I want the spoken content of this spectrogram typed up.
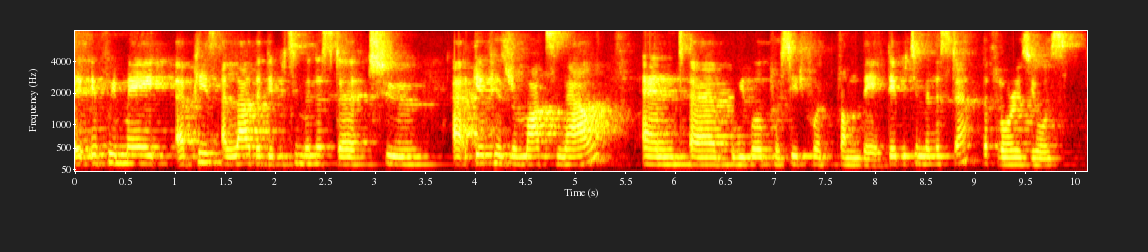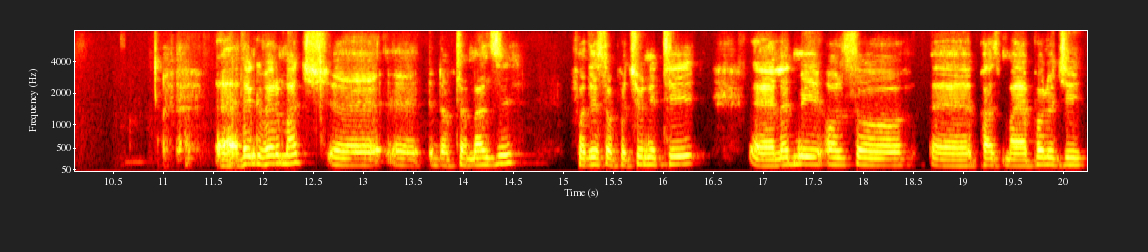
if we may uh, please allow the Deputy Minister to uh, give his remarks now, and uh, we will proceed for, from there. Deputy Minister, the floor is yours. Uh, thank you very much, uh, uh, Dr. Manzi, for this opportunity uh, let me also uh, pass my apology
